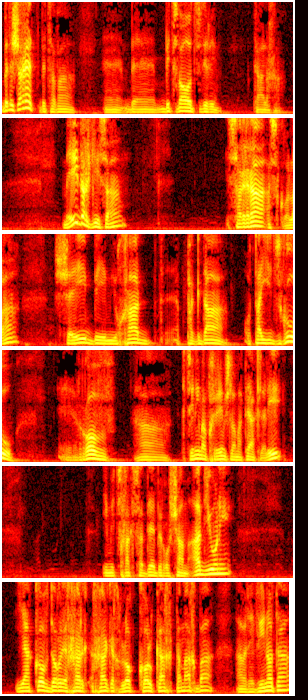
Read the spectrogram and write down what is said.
בלשרת בצבא, אה, בצבאות סדירים, כהלכה. מאידך גיסא, שררה אסכולה, שהיא במיוחד פקדה, אותה ייצגו אה, רוב הקצינים הבכירים של המטה הכללי, עם יצחק שדה בראשם עד יוני. יעקב דורי אחר, אחר כך לא כל כך תמך בה, אבל הבין אותה.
